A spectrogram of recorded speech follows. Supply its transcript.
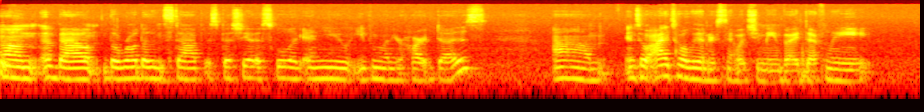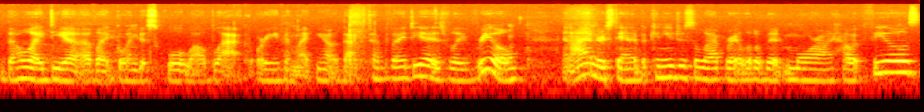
um, about the world doesn't stop, especially at a school like NU, even when your heart does. Um, and so I totally understand what you mean, but I definitely the whole idea of like going to school while black or even like you know that type of idea is really real and i understand it but can you just elaborate a little bit more on how it feels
